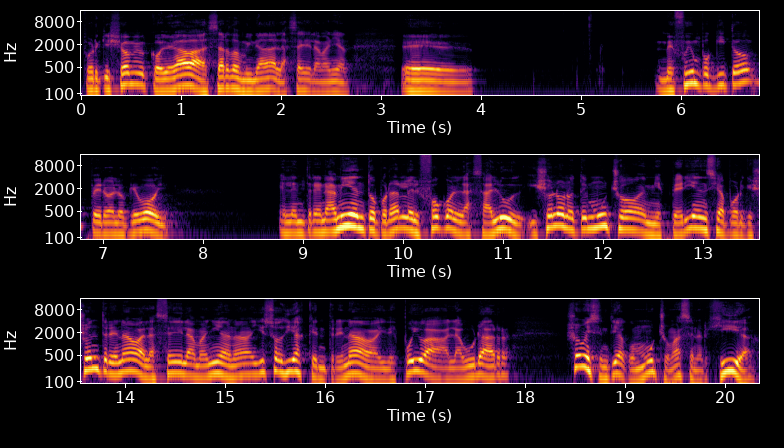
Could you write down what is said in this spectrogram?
porque yo me colgaba a ser dominada a las 6 de la mañana. Eh, me fui un poquito, pero a lo que voy el entrenamiento, ponerle el foco en la salud. Y yo lo noté mucho en mi experiencia porque yo entrenaba a las 6 de la mañana y esos días que entrenaba y después iba a laburar, yo me sentía con mucho más energía.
